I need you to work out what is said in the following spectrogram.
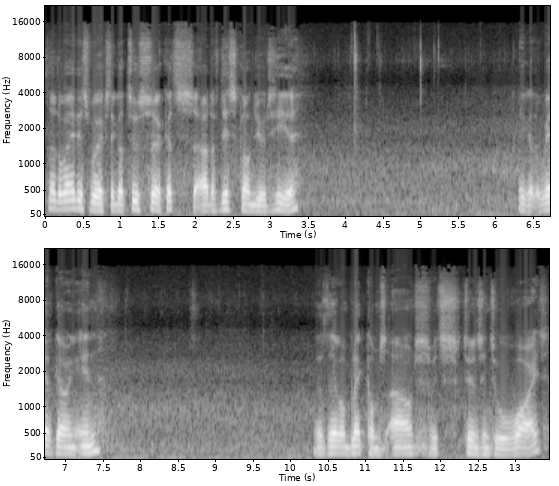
So the way this works, they got two circuits out of this conduit here. They got the red going in. As there one black comes out, which turns into a white,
